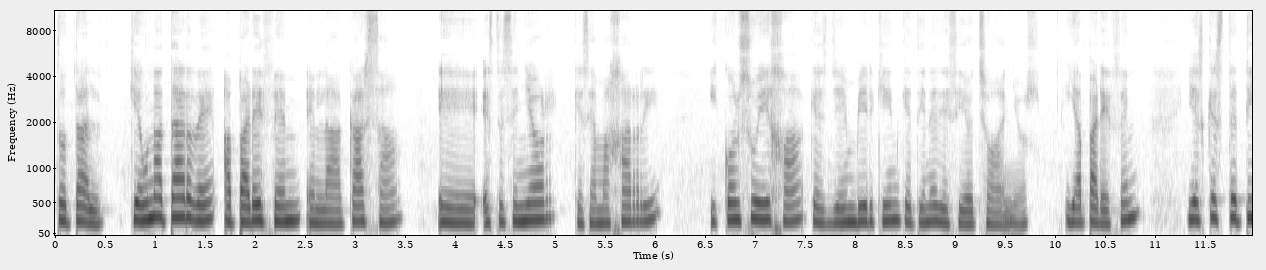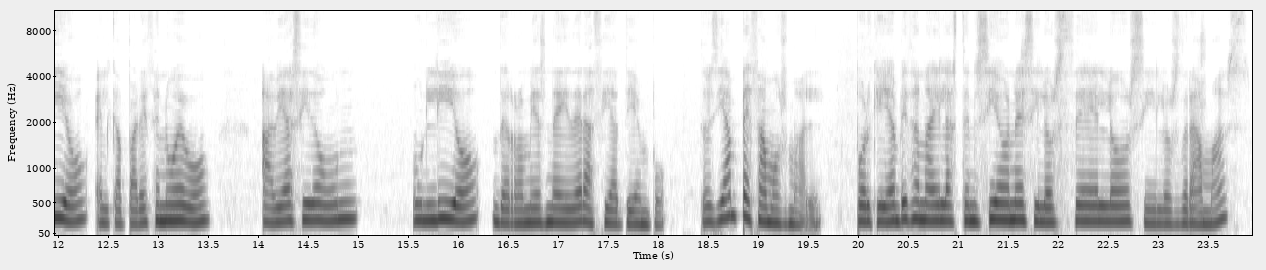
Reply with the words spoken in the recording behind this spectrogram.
Total, que una tarde aparecen en la casa eh, este señor que se llama Harry y con su hija, que es Jane Birkin, que tiene 18 años. y aparecen. Y es que este tío, el que aparece nuevo, había sido un, un lío de Romy Schneider hacía tiempo. Entonces ya empezamos mal, porque ya empiezan ahí las tensiones y los celos y los dramas.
